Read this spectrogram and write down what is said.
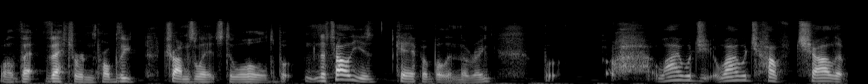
well, vet, veteran probably translates to old, but Natalya's capable in the ring. Why would you why would you have Charlotte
